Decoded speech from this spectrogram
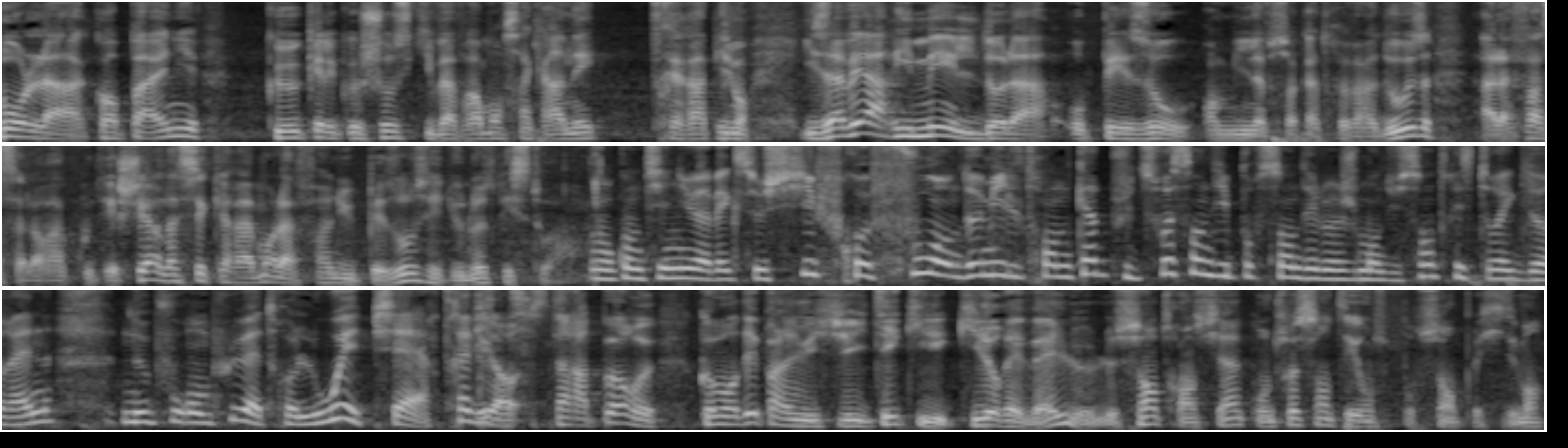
pour la campagne que quelque chose qui va vraiment s'incarner très rapidement. Ils avaient arrimé le dollar au peso en 1992. À la fin, ça leur a coûté cher. Là, c'est carrément la fin du peso. C'est une autre histoire. On continue avec ce chiffre fou. En 2034, plus de 70% des logements du centre historique de Rennes ne pourront plus être loués, Pierre. Très vite. C'est un rapport euh, commandé par la municipalité qui, qui, le révèle. Le centre ancien compte 71% précisément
